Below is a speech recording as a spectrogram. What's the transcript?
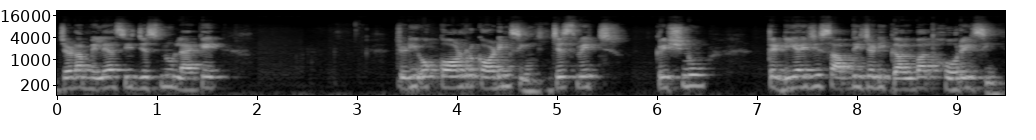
ਜਿਹੜਾ ਮਿਲਿਆ ਸੀ, ਜਿਸ ਨੂੰ ਲੈ ਕੇ ਜਿਹੜੀ ਉਹ ਕਾਲ ਰਿਕਾਰਡਿੰਗ ਸੀ, ਜਿਸ ਵਿੱਚ ਕ੍ਰਿਸ਼ਨੂ ਤੇ ਡੀਆਈਜੀ ਸਾਹਿਬ ਦੀ ਜਿਹੜੀ ਗੱਲਬਾਤ ਹੋ ਰਹੀ ਸੀ,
